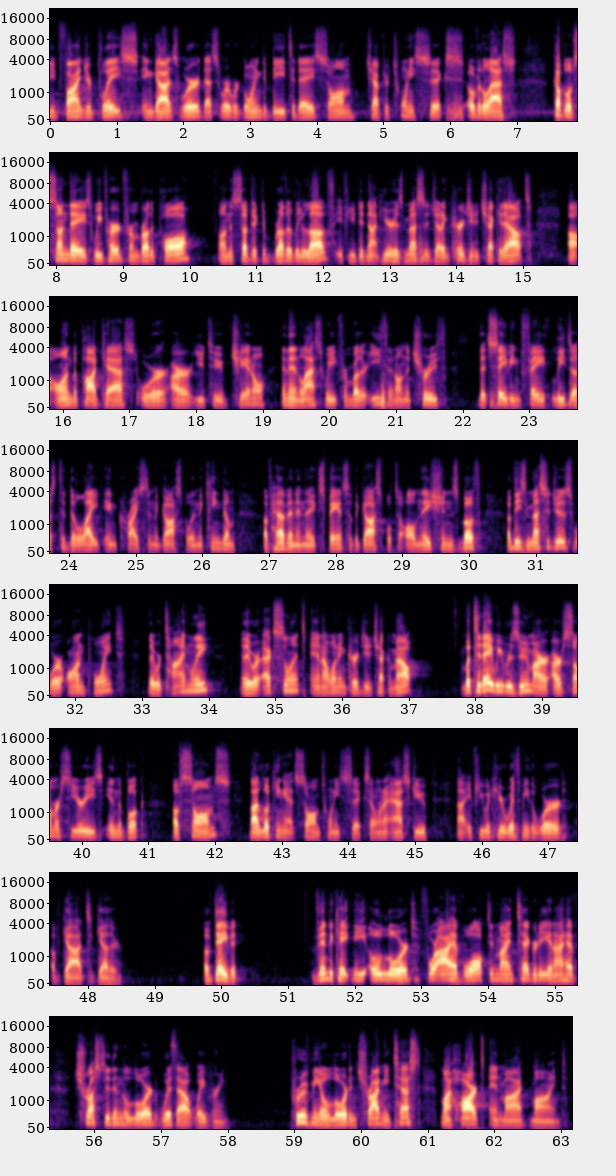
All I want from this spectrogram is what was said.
You'd find your place in God's Word, that's where we're going to be today. Psalm chapter 26. Over the last couple of Sundays, we've heard from Brother Paul on the subject of brotherly love. If you did not hear his message, I'd encourage you to check it out uh, on the podcast or our YouTube channel. And then last week from Brother Ethan on the truth that saving faith leads us to delight in Christ and the gospel, in the kingdom of heaven and the expanse of the gospel to all nations. Both of these messages were on point, they were timely, they were excellent, and I want to encourage you to check them out. But today we resume our, our summer series in the book of Psalms by looking at Psalm 26. I want to ask you uh, if you would hear with me the word of God together. Of David. Vindicate me, O Lord, for I have walked in my integrity and I have trusted in the Lord without wavering. Prove me, O Lord, and try me. Test my heart and my mind.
